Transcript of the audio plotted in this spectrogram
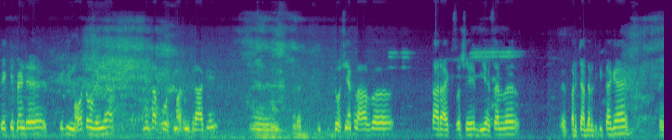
ਪੇਕੇ ਪਿੰਡ ਇਹਦੀ ਮੌਤ ਹੋ ਗਈ ਆ ਜਿਸ ਦਾ ਪੋਸਟਮਾਰਟਮ ਕਰਾ ਕੇ ਦੋਸ਼ੀਆਂ ਖਿਲਾਫ ਧਾਰਾ 106 ਬੀਐਸਐਲ ਪਰਚਾ ਦਰਜ ਕੀਤਾ ਗਿਆ ਹੈ ਤੇ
